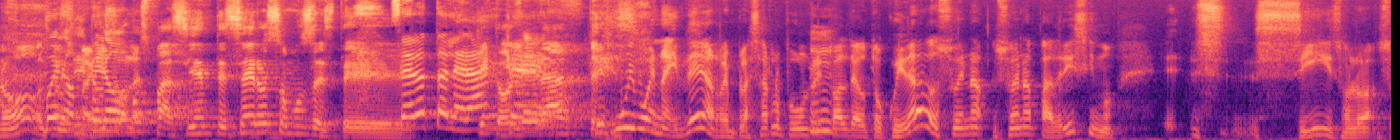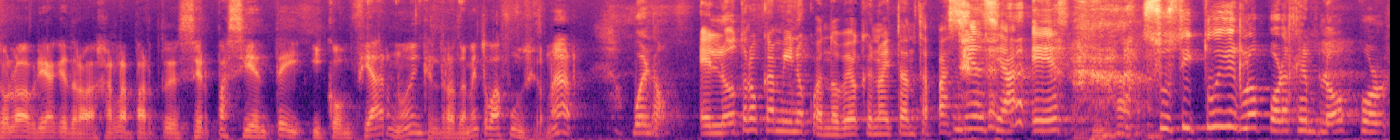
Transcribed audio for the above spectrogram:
¿No? O sea, Bueno, pero- somos pacientes, cero somos este. Cero tolerantes. Tolerantes. es muy buena idea reemplazarlo por un ritual de autocuidado. Suena, suena padrísimo. Sí, solo, solo habría que trabajar la parte de ser paciente y, y confiar ¿no? en que el tratamiento va a funcionar. Bueno, el otro camino cuando veo que no hay tanta paciencia es sustituirlo, por ejemplo, por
